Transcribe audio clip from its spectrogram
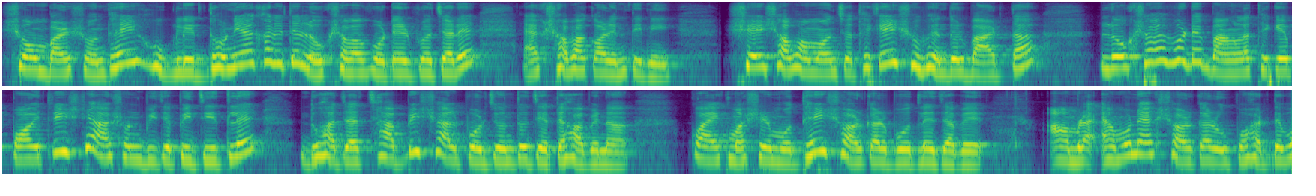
সোমবার সন্ধ্যায় হুগলির ধনিয়াখালীতে লোকসভা ভোটের প্রচারে এক সভা করেন তিনি। সেই সভা মঞ্চ থেকেই শুভেন্দুর বার্তা, লোকসভা ভোটে বাংলা থেকে পঁয়ত্রিশটি আসন বিজেপি জিতলে দু হাজার ছাব্বিশ সাল পর্যন্ত যেতে হবে না। কয়েক মাসের মধ্যেই সরকার বদলে যাবে। আমরা এমন এক সরকার উপহার দেব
